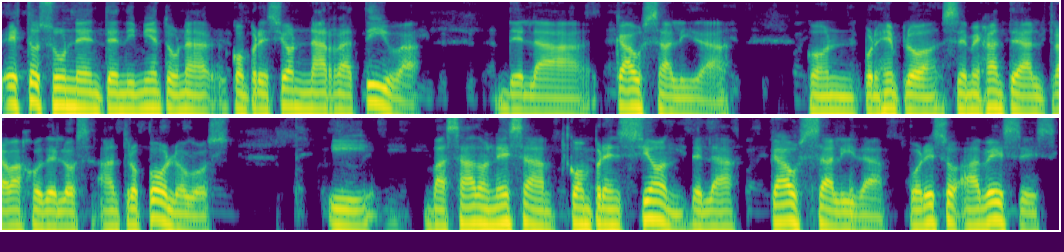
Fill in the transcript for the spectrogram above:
Esto es un entendimiento, una comprensión narrativa de la causalidad, con, por ejemplo, semejante al trabajo de los antropólogos y basado en esa comprensión de la causalidad. Por eso a veces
